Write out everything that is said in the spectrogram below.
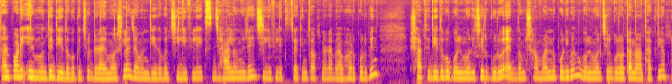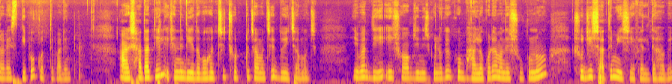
তারপরে এর মধ্যে দিয়ে দেবো কিছু ড্রাই মশলা, যেমন দিয়ে দেবো চিলি ফ্লেক্স। ঝাল অনুযায়ী চিলি ফ্লেক্সটা কিন্তু আপনারা ব্যবহার করবেন। সাথে দিয়ে দেবো গোলমরিচের গুঁড়ো, একদম সামান্য পরিমাণ। গোলমরিচের গুঁড়োটা না থাকলে আপনারা স্কিপও করতে পারেন। আর সাদা তিল, এখানে দিয়ে দেবো হচ্ছে ছোট্ট চামচের দুই চামচ। এবার দিয়ে এই সব জিনিসগুলোকে খুব ভালো করে আমাদের শুকনো সুজির সাথে মিশিয়ে ফেলতে হবে।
